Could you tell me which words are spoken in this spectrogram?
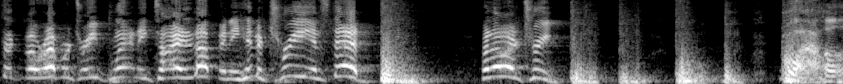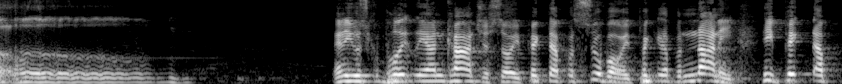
took the rubber tree plant and he tied it up and he hit a tree instead. Another tree. And he was completely unconscious, so he picked up a Subo, he picked up a Nani, he picked up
